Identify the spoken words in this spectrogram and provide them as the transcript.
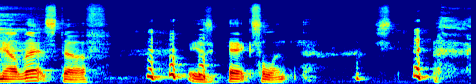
Now that stuff is excellent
